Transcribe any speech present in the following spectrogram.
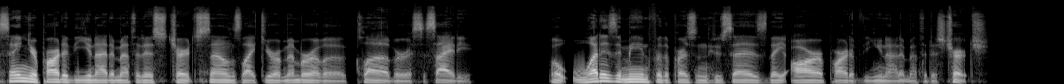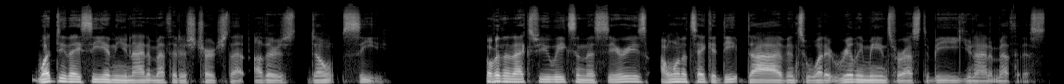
saying you're part of the United Methodist Church sounds like you're a member of a club or a society. But what does it mean for the person who says they are part of the United Methodist Church? What do they see in the United Methodist Church that others don't see? Over the next few weeks in this series, I want to take a deep dive into what it really means for us to be United Methodist,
